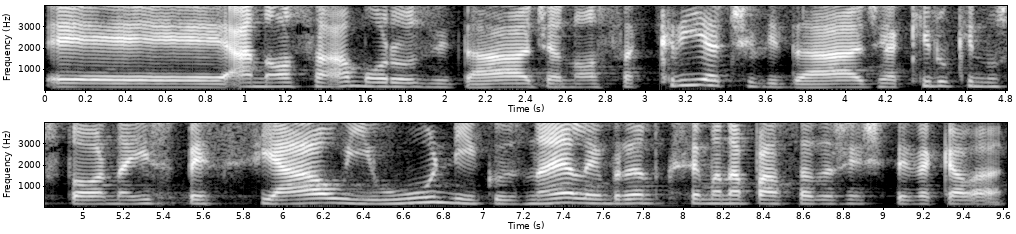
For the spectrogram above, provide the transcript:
é, a nossa amorosidade, a nossa criatividade, aquilo que nos torna especial e únicos, né? Lembrando que semana passada a gente teve aquela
